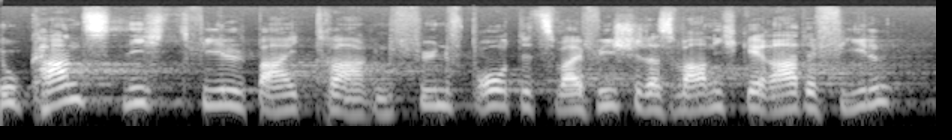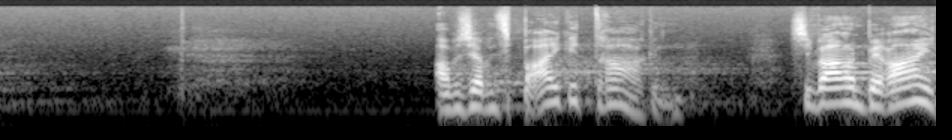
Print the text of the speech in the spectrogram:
Du kannst nicht viel beitragen. Fünf Brote, zwei Fische, das war nicht gerade viel. Aber sie haben es beigetragen. Sie waren bereit,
